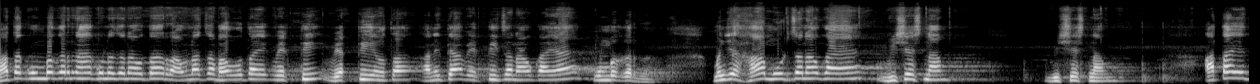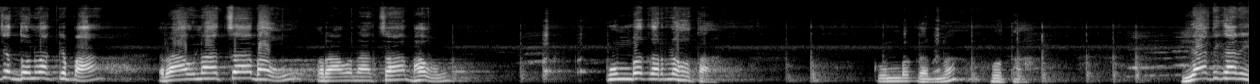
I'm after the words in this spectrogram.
आता कुंभकर्ण हा कोणाचा नाव होता? रावणाचा भाऊ होता एक व्यक्ती व्यक्ती होता. आणि त्या व्यक्तीचं नाव काय आहे? कुंभकर्ण. म्हणजे हा मूळचं नाव काय आहे? विशेष नाम. विशेष नाम. आता याच्यात दोन वाक्य पहा. रावणाचा भाऊ रावणाचा भाऊ कुंभकर्ण होता. कुंभकर्ण होता. या ठिकाणी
